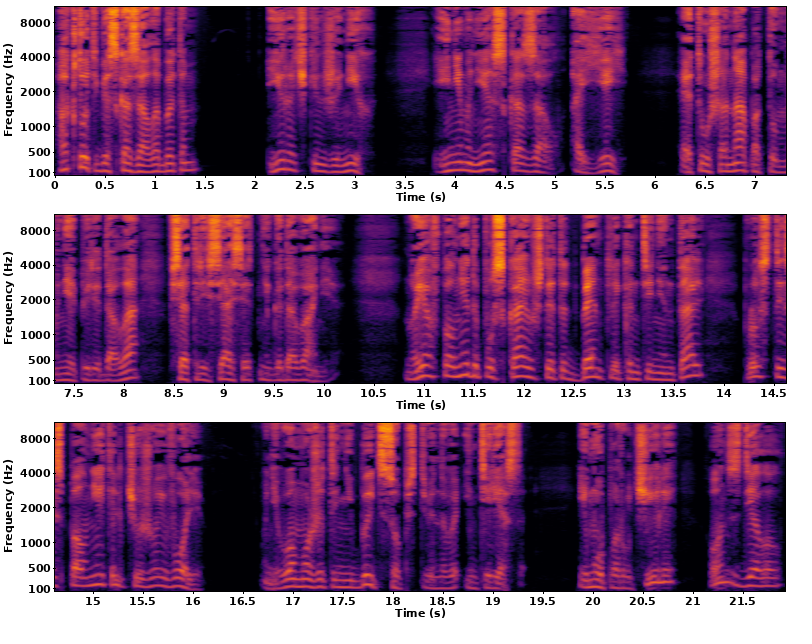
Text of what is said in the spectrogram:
А кто тебе сказал об этом? Ирочкин жених. И не мне сказал, а ей. Это уж она потом мне передала, вся трясясь от негодования но я вполне допускаю, что этот Бентли Континенталь — просто исполнитель чужой воли. У него может и не быть собственного интереса. Ему поручили, он сделал.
